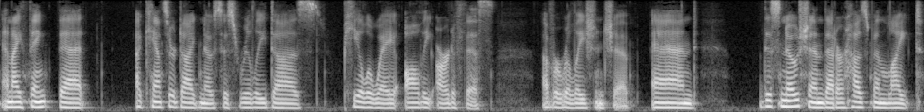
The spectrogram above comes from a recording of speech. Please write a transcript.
And I think that a cancer diagnosis really does peel away all the artifice of a relationship. And this notion that her husband liked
